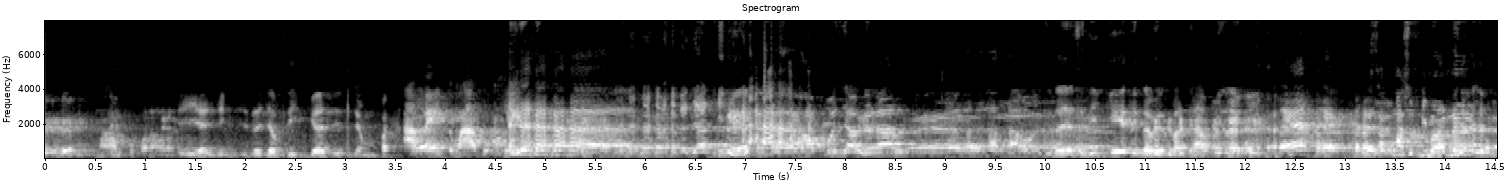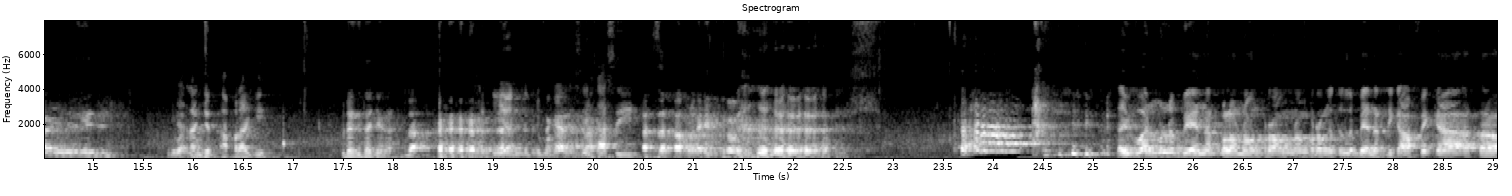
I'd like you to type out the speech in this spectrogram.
Mabuk orang-orang. iya anjing, udah jam 3 sih. Jam 4. Apa itu mabuk sih? Udah jadi. Mampus ya ambil kan. Kata-kata tahu sudah ya sedikit, tidak biar diambil lagi. Terus masuk di mana ya? Lanjut apa lagi? Udah gitu aja kah? Udah. Sekian terima Sekian. kasih. Terima kasih. Assalamualaikum. Tapi buanmu lebih enak kalau nongkrong. Nongkrong itu lebih enak di kafe kah atau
